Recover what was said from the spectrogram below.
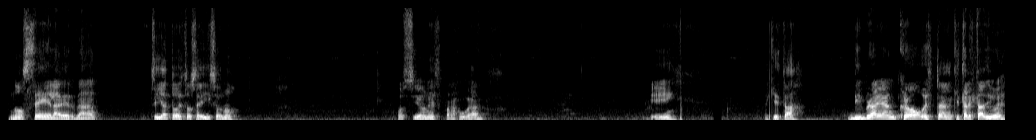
No sé la verdad. Si ya todo esto se hizo, ¿no? Opciones para jugar. Y aquí está. The Brian Crow está. Aquí está el estadio, ¿eh?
